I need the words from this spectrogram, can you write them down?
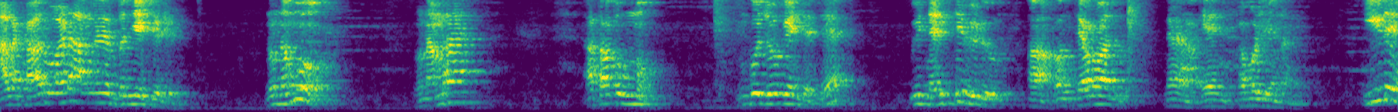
వాళ్ళ కారు వాడి వాళ్ళ మీద యుద్ధం చేసేవాడు నువ్వు నమ్ము. నువ్వు నమ్మరా? ఆ తర్వాత ఉమ్ము. ఇంకో జోక్ ఏంటంటే వీడిని అడిగితే వీడు వాళ్ళు తీవ్రవాదులు ఏం సపోర్ట్ చేయను ఈడే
